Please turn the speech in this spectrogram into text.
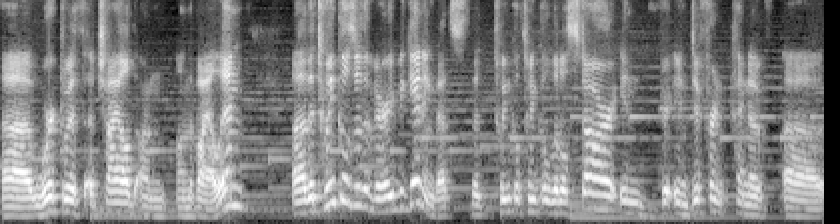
uh, worked with a child on, on the violin, uh, the twinkles are the very beginning. That's the twinkle twinkle little star in in different kind of uh,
